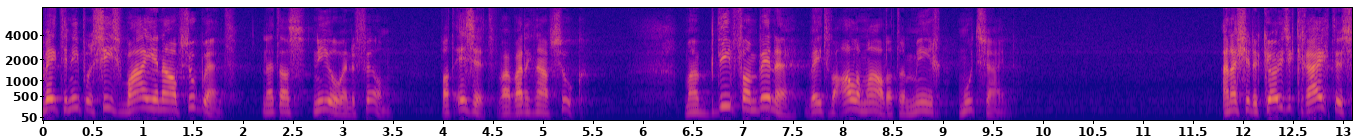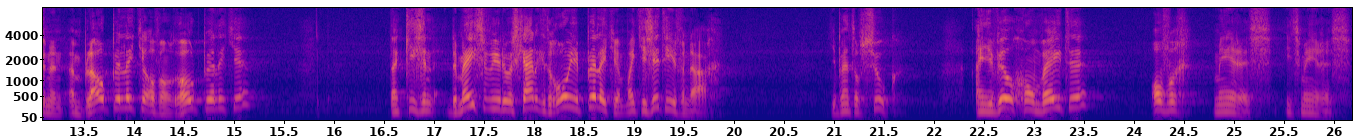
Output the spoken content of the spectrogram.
weten niet precies waar je naar op zoek bent. Net als Neo in de film. Wat is het? Waar ben ik naar op zoek? Maar diep van binnen weten we allemaal dat er meer moet zijn. En als je de keuze krijgt tussen een, een blauw pilletje of een rood pilletje, dan kiezen de meeste van jullie waarschijnlijk het rode pilletje, want je zit hier vandaag. Je bent op zoek. En je wil gewoon weten of er meer is, iets meer is.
